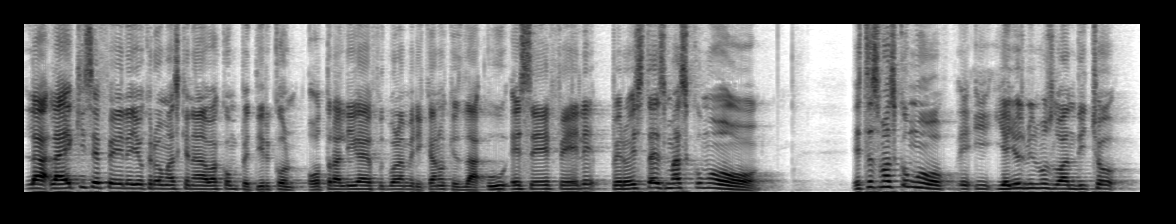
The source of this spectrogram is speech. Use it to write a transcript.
la, la, XFL yo creo más que nada va a competir con otra liga de fútbol americano que es la USFL, pero esta es más como... Esta es más como, eh, y ellos mismos lo han dicho,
